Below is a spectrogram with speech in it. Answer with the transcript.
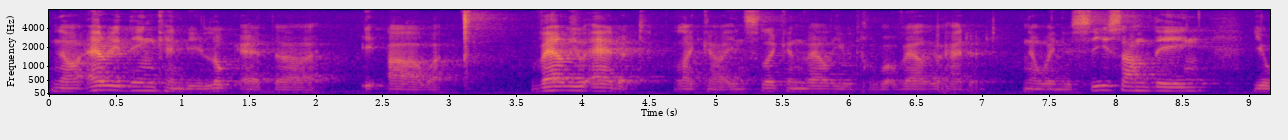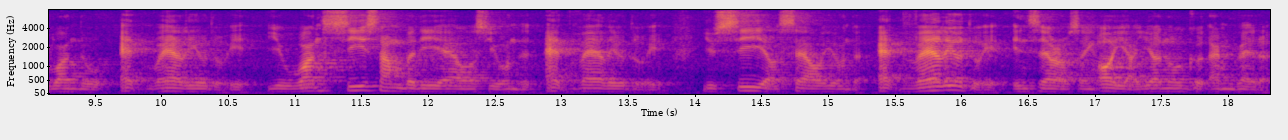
You know, everything can be looked at uh, uh, value added like uh, in Silicon Valley, we talk about value added. Know, when you see something, you want to add value to it. You want to see somebody else, you want to add value to it. You see yourself, you want to add value to it instead of saying, oh yeah, you're no good, I'm better.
